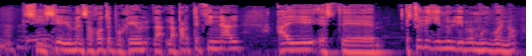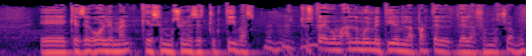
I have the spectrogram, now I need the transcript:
Ok. Sí, sí hay un mensajote porque hay un- la, la parte final hay este estoy leyendo un libro muy bueno eh, que es de Goleman, que es Emociones Destructivas. Entonces traigo, ando muy metido en la parte de, de las emociones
